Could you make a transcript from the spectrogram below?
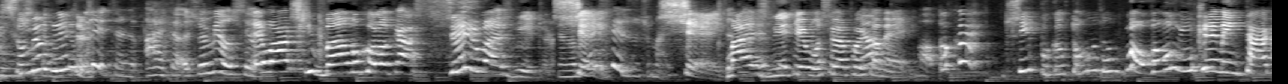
Isso é o meu Tem glitter. glitter. Ai, tá. Sumiu o seu. Eu acho que vamos colocar sem mais glitter. Eu não Sem. preciso de mais. Sem. Mais glitter você vai pôr também. Ó, por quê? Sim, porque eu tô mudando. Bom, vamos incrementar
